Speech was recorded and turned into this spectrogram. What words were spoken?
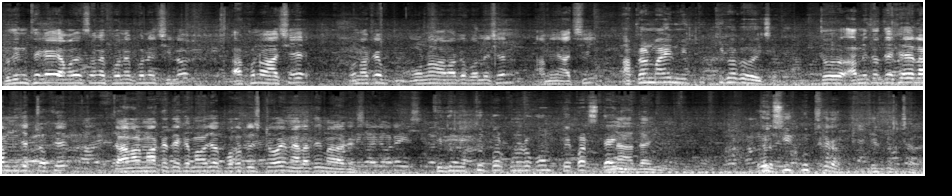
দুদিন থেকেই আমাদের সঙ্গে ফোনে ফোনে ছিল এখনও আছে। ওনাকে ওনা আমাকে বলেছেন আমি আছি। আপনার মায়ের মৃত্যু কীভাবে হয়েছে? তো আমি তো দেখে এলাম নিজের চোখে তো আমার মাকে দেখে মনে হচ্ছে পদপিষ্ট হয়ে মেলাতেই মারা গেছে। কিন্তু মৃত্যুর পর কোনো রকম পেপারস দেয় না দেয়নি। ওই চিরকুট ছাড়া তিরকুট ছাড়া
